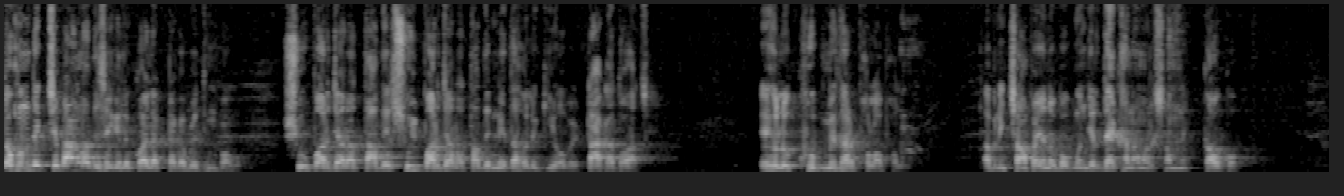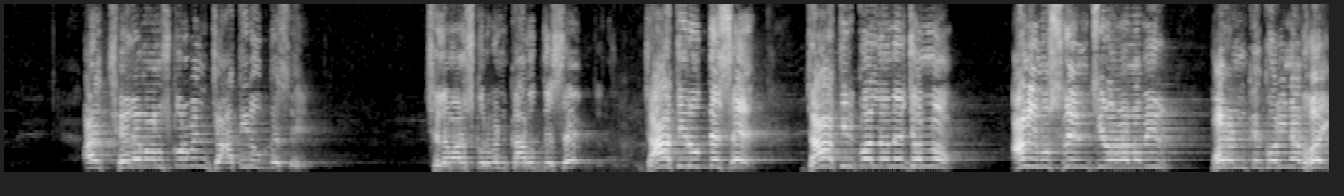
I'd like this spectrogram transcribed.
তখন দেখছে বাংলাদেশে গেলে কয় লাখ টাকা বেতন পাবো। সুপার যারা, তাদের সুইপার যারা, তাদের নেতা হলে কি হবে? টাকা তো আছে। এ হলো খুব মেধার ফলাফল। আপনি চাঁপাইনবগঞ্জের দেখান আমার সামনে, কাউকে। আর ছেলে মানুষ করবেন জাতির উদ্দেশ্যে। ছেলে মানুষ করবেন কার উদ্দেশ্যে? জাতির উদ্দেশ্যে। জাতির কল্যাণের জন্য। আমি মুসলিম চিরনবীর মরণকে করি না ভয়।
